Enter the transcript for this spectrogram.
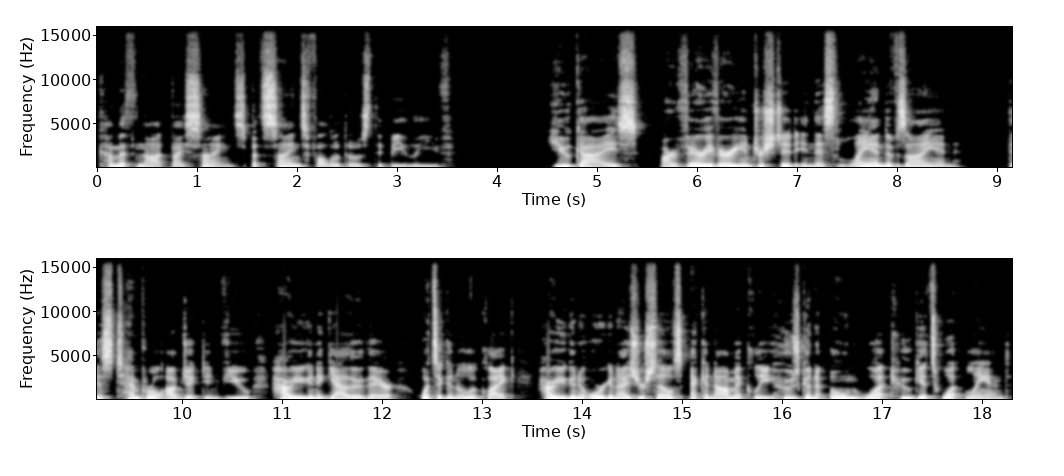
cometh not by signs, but signs follow those that believe. You guys are very, very interested in this land of Zion, this temporal object in view. How are you going to gather there? What's it going to look like? How are you going to organize yourselves economically? Who's going to own what? Who gets what land?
